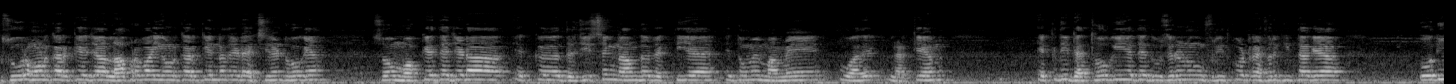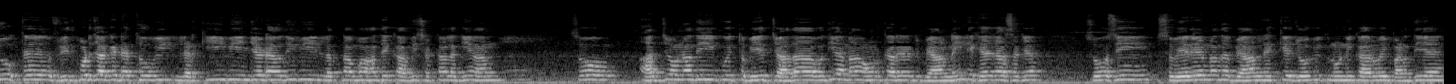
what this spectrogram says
ਕਸੂਰ ਹੋਣ ਕਰਕੇ ਜਾਂ ਲਾਪਰਵਾਹੀ ਹੋਣ ਕਰਕੇ ਇਹਨਾਂ ਦਾ ਜਿਹੜਾ ਐਕਸੀਡੈਂਟ ਹੋ ਗਿਆ। ਸੋ ਮੌਕੇ ਤੇ ਜਿਹੜਾ ਇੱਕ ਦਲਜੀਤ ਸਿੰਘ ਨਾਮ ਦਾ ਵਿਅਕਤੀ ਹੈ, ਇਹ ਦੋਵੇਂ ਮਾਮੇ ਭੂਆ ਦੇ ਲੜਕੇ ਹਨ। ਇੱਕ ਦੀ ਡੈਥ ਹੋ ਗਈ ਹੈ ਤੇ ਦੂਸਰੇ ਨੂੰ ਫਰੀਦਕੋਟ ਰੈਫਰ ਕੀਤਾ ਗਿਆ। ਉਹਦੀ ਉੱਥੇ ਫਰੀਦਕੋਟ ਜਾ ਕੇ ਡੈਥ ਹੋ ਗਈ। ਲੜਕੀ ਵੀ ਇੰਜਰਡ ਹੈ, ਉਹਦੀ ਵੀ ਲੱਤਾਂ ਬਾਹਾਂ ਤੇ ਕਾਫੀ ਸੱਟਾਂ ਲੱਗੀਆਂ ਹਨ। ਸੋ ਅੱਜ ਉਹਨਾਂ ਦੀ ਕੋਈ ਤਬੀਅਤ ਜ਼ਿਆਦਾ ਵਧੀਆ ਨਾ ਹੋਣ ਕਰਕੇ ਬਿਆਨ ਨਹੀਂ ਲਿਖਿਆ ਜਾ ਸਕਿਆ। ਸੋ ਅਸੀਂ ਸਵੇਰੇ ਉਹਨਾਂ ਦਾ ਬਿਆਨ ਲਿਖ ਕੇ ਜੋ ਵੀ ਕਾਨੂੰਨੀ ਕਾਰਵਾਈ ਬਣਦੀ ਹੈ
